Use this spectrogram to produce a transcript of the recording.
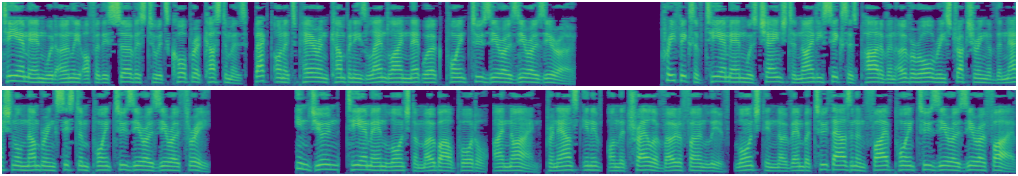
TMN would only offer this service to its corporate customers, backed on its parent company's landline network .2000. Prefix of TMN was changed to 96 as part of an overall restructuring of the national numbering system .2003. In June, TMN launched a mobile portal, i9 pronounced Iniv, on the trail of Vodafone Live, launched in November 2005.2005.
